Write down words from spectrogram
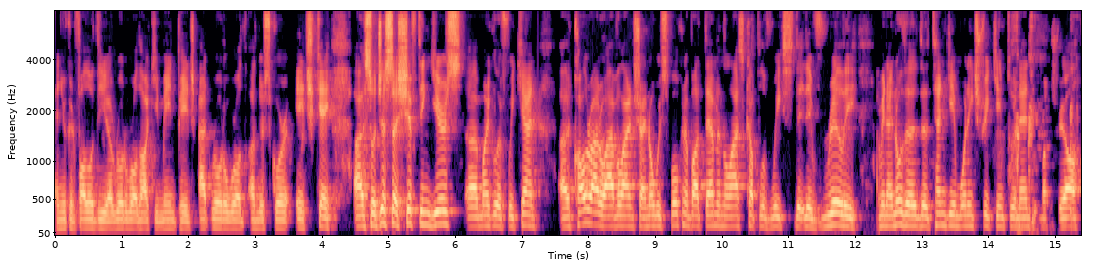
And you can follow the uh, Rotoworld Hockey main page at Rotoworld underscore HK. Uh, so just uh, shifting gears, uh, Michael, if we can. Uh, Colorado Avalanche, I know we've spoken about them in the last couple of weeks. They, have really, I mean, I know the, the 10 game winning streak came to an end in Montreal,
